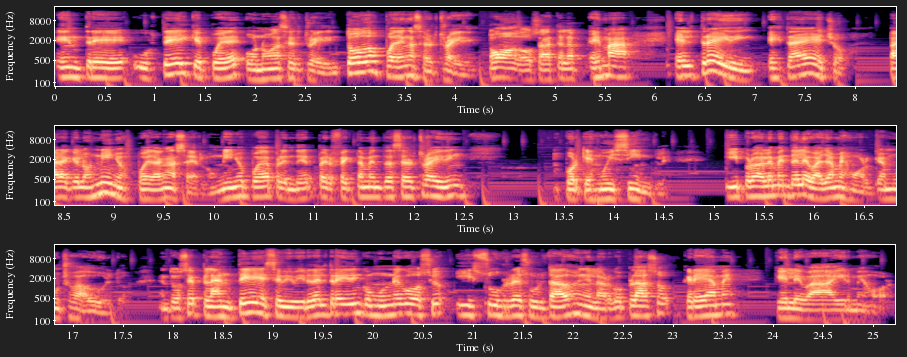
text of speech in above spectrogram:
entre usted y que puede o no hacer trading. Todos pueden hacer trading. Todos. hasta es más, el trading está hecho para que los niños puedan hacerlo. Un niño puede aprender perfectamente a hacer trading porque es muy simple. Y probablemente le vaya mejor que a muchos adultos. Entonces planteese vivir del trading como un negocio y sus resultados en el largo plazo, créame que le va a ir mejor.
